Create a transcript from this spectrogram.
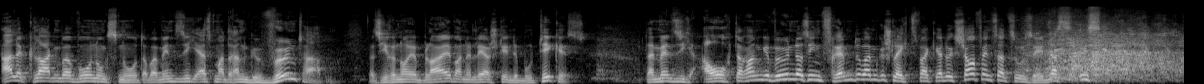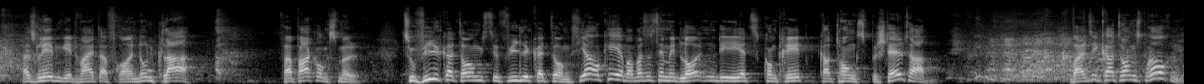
Alle klagen über Wohnungsnot, aber wenn Sie sich erst mal daran gewöhnt haben, dass Ihre neue Bleibe eine leerstehende Boutique ist, dann werden Sie sich auch daran gewöhnen, dass Ihnen Fremde beim Geschlechtsverkehr durchs Schaufenster zusehen. Das ist. Das Leben geht weiter, Freunde. Und klar, Verpackungsmüll. Zu viel Kartons, zu viele Kartons. Ja, okay, aber was ist denn mit Leuten, die jetzt konkret Kartons bestellt haben? Weil sie Kartons brauchen.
